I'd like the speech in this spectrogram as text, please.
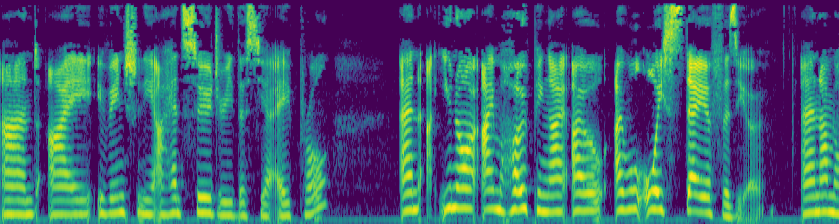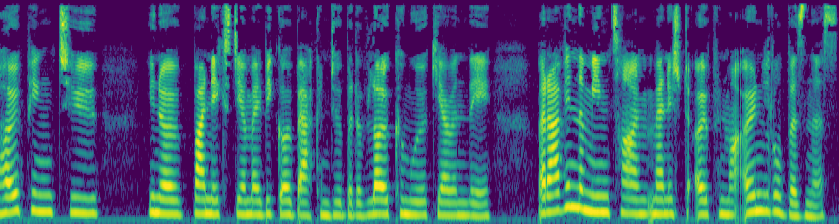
And I eventually, I had surgery this year, April. And, you know, I'm hoping I, I, will, I will always stay a physio. And I'm hoping to, you know, by next year maybe go back and do a bit of locum work here and there. But I've in the meantime managed to open my own little business.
